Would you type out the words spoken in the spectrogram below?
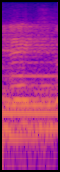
And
